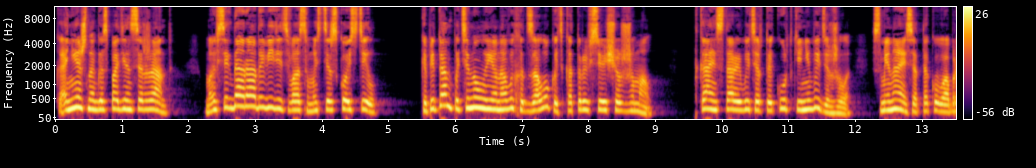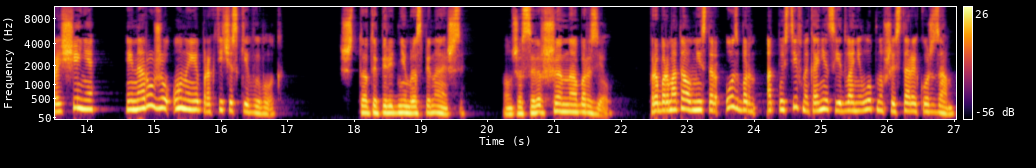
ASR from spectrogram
«Конечно, господин сержант, мы всегда рады видеть вас в мастерской стил». Капитан потянул ее на выход за локоть, который все еще сжимал. Ткань старой вытертой куртки не выдержала, сминаясь от такого обращения, и наружу он ее практически выволок. «Что ты перед ним распинаешься? Он же совершенно оборзел», — пробормотал мистер Осборн, отпустив, наконец, едва не лопнувший старый кожзам.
